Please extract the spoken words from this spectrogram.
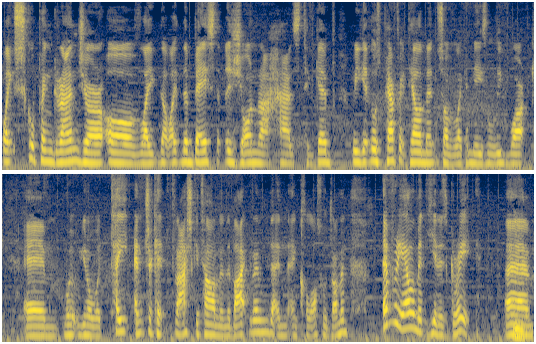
like scope and grandeur of like the like the best that the genre has to give. We get those perfect elements of like amazing lead work um, with, you know, with tight, intricate thrash guitar in the background and, and colossal drumming. Every element here is great. Um, mm.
